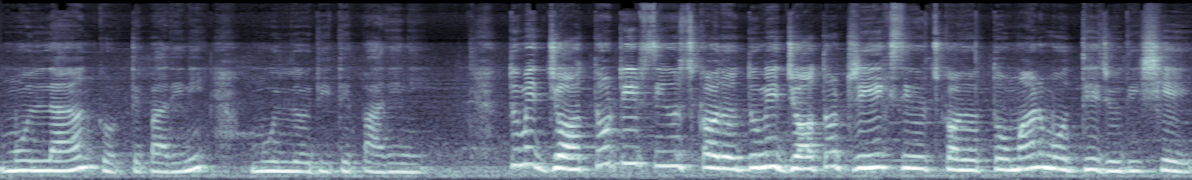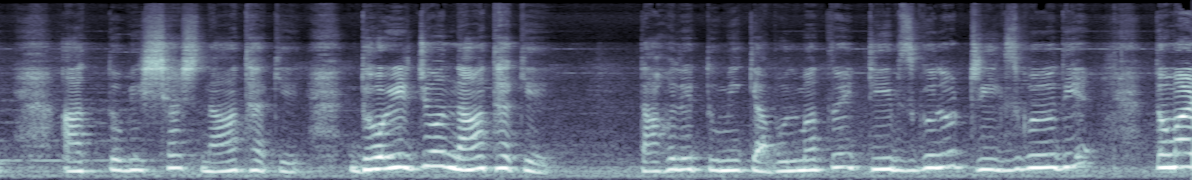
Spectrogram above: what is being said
মূল্যায়ন করতে পারেনি, মূল্য দিতে পারেনি। তুমি যত টিপস ইউজ করো, তুমি যত ট্রিক্স ইউজ করো, তোমার মধ্যে যদি সেই আত্মবিশ্বাস না থাকে, ধৈর্য না থাকে, তাহলে তুমি কেবলমাত্র এই টিপসগুলো ট্রিক্সগুলো দিয়ে তোমার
